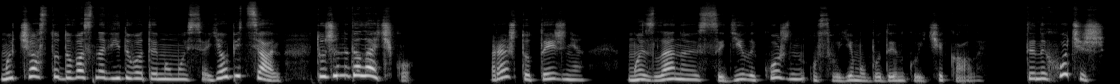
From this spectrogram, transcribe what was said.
Ми часто до вас навідуватимемося. Я обіцяю, тут же недалечко. Решту тижня ми з Леною сиділи кожен у своєму будинку і чекали. Ти не хочеш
